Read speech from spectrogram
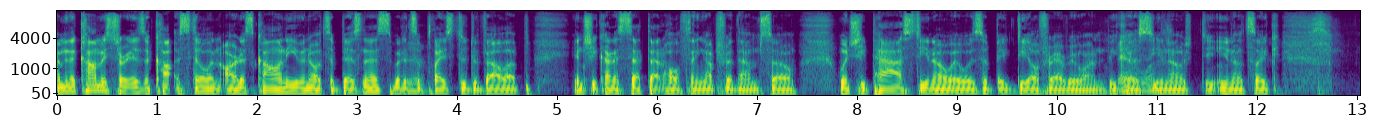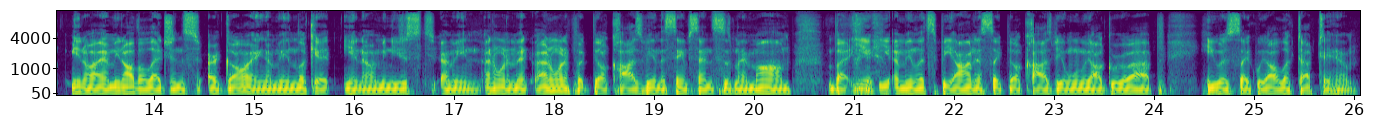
i mean the comedy store is a co- still an artist colony even though it's a business but it's a place to develop. And she kind of set that whole thing up for them. So when she passed you know it was a big deal for everyone because you know you know it's like you know, I mean, all the legends are going. I mean, look at you know, I mean, you just, I mean, I don't want to, I don't want to put Bill Cosby in the same sentence as my mom, but you, you, I mean, let's be honest. Like Bill Cosby, when we all grew up, he was like we all looked up to him,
